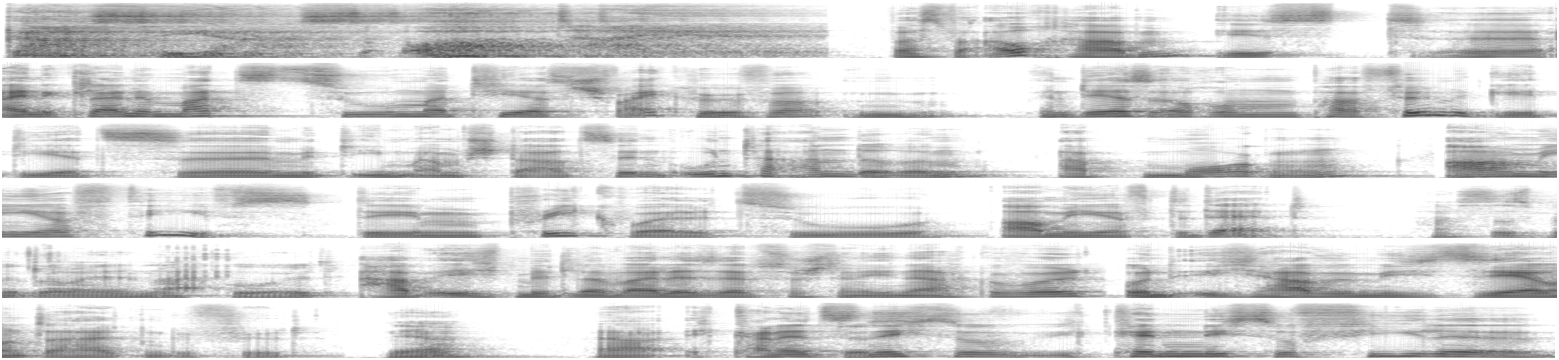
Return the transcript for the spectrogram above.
Garcias Urteil. Was wir auch haben, ist äh, eine kleine Matz zu Matthias Schweighöfer, in der es auch um ein paar Filme geht, die jetzt äh, mit ihm am Start sind. Unter anderem ab morgen Army of Thieves, dem Prequel zu Army of the Dead. Hast du es mittlerweile nachgeholt? Habe ich mittlerweile selbstverständlich nachgeholt und ich habe mich sehr unterhalten gefühlt. Ja? Ja, ich kann jetzt Das- nicht so, ich kenne nicht so viele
